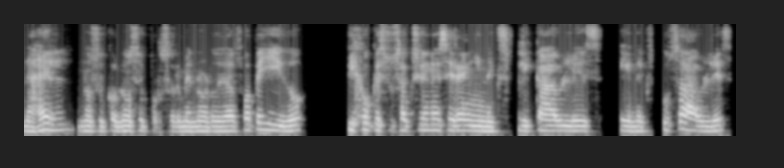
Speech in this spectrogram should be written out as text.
Nahel, no se conoce por ser menor de edad su apellido, dijo que sus acciones eran inexplicables e inexcusables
